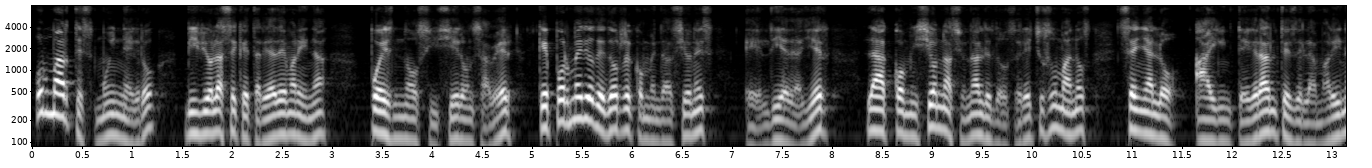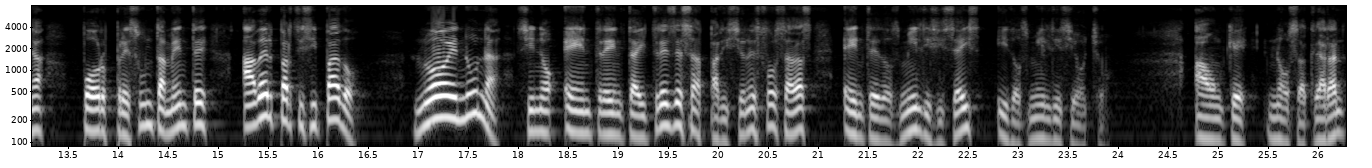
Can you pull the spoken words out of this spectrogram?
Un martes muy negro vivió la Secretaría de Marina, pues nos hicieron saber que por medio de dos recomendaciones, el día de ayer, la Comisión Nacional de los Derechos Humanos señaló a integrantes de la Marina por presuntamente haber participado no en una, sino en 33 desapariciones forzadas entre 2016 y 2018. Aunque nos aclaran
